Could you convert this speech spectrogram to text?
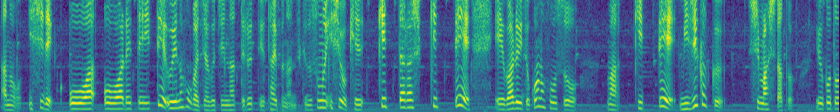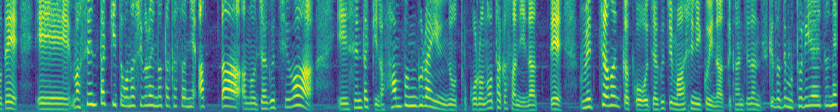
あの石で覆われていて上の方が蛇口になってるっていうタイプなんですけどその石を切ったらし切って、えー、悪いところのホースを、まあ、切って短くしましたと。いうことで、えー、まあ、洗濯機と同じぐらいの高さにあったあの蛇口は、えー、洗濯機の半分ぐらいのところの高さになってめっちゃなんかこう蛇口回しにくいなって感じなんですけどでもとりあえずね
